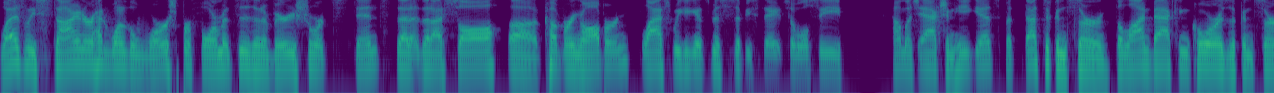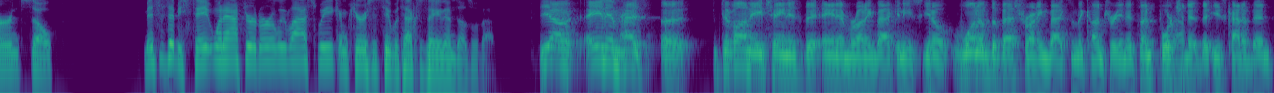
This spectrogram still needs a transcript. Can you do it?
Wesley Steiner had one of the worst performances in a very short stint that, that I saw uh, covering Auburn last week against Mississippi State. So we'll see how much action he gets, but that's a concern. The linebacking core is a concern. So Mississippi State went after it early last week. I'm curious to see what Texas A&M does with that. Yeah, A&M has uh, De'Von Achane is the A&M running back, and he's you know one of the best running backs in the country. And it's unfortunate yeah. that he's kind of been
